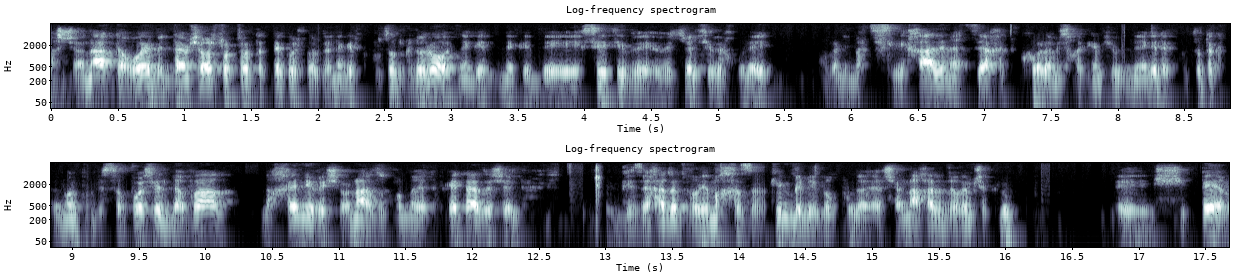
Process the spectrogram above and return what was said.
השנה אתה רואה בינתיים שלוש תוצאות התיקו שלו זה נגד קבוצות גדולות, נגד, נגד uh, סיטי וצ'לסי וכולי, אבל היא מצליחה לנצח את כל המשחקים שלו נגד הקבוצות הקטנות, ובסופו של דבר, לכן היא ראשונה, זאת אומרת, הקטע הזה של, וזה אחד הדברים החזקים בליברפול, השנה אחד הדברים שקלוב אה, שיפר,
